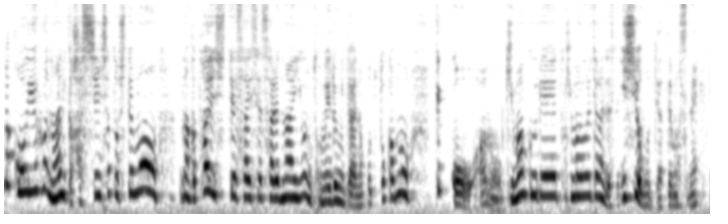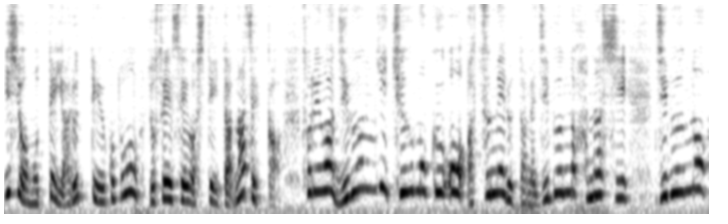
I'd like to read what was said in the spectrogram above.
まあ、こういうふうな何か発信したとしてもなんか大して再生されないように止めるみたいなこととかも結構あの気まぐれ気まぐれじゃないですね。意思を持ってやってますね。意思を持ってやるっていうことを女性性はしていた。なぜか。それは自分に注目を集めるため自分の話自分の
